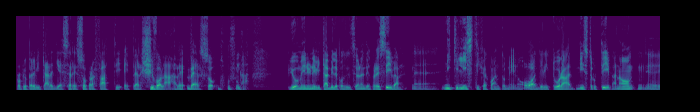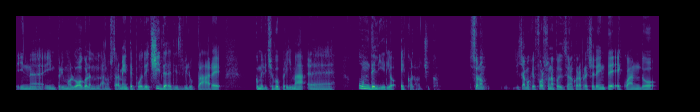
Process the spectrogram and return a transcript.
proprio per evitare di essere sopraffatti e per scivolare verso una più o meno inevitabile posizione depressiva, eh, nichilistica quantomeno, o addirittura distruttiva. No? Eh, in, in, primo luogo la, la, nostra mente può decidere di sviluppare, come dicevo prima, eh, un delirio ecologico. Sono, diciamo che forse una posizione ancora precedente è quando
